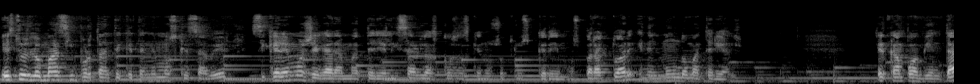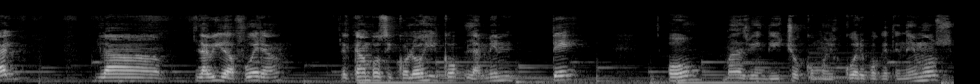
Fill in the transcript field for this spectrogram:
Esto es lo más importante que tenemos que saber si queremos llegar a materializar las cosas que nosotros queremos para actuar en el mundo material. El campo ambiental, la, la vida afuera, el campo psicológico, la mente, o más bien dicho, como el cuerpo que tenemos,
